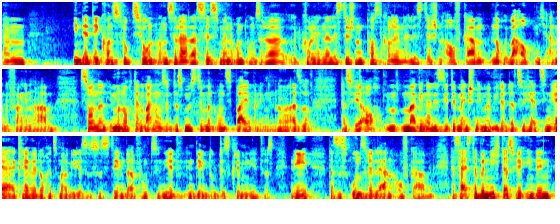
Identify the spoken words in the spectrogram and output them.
ähm, in der Dekonstruktion unserer Rassismen und unserer kolonialistischen und postkolonialistischen Aufgaben noch überhaupt nicht angefangen haben, sondern immer noch der Meinung sind, das müsste man uns beibringen. Ne? Also, dass wir auch marginalisierte Menschen immer wieder dazu herziehen, ja, erklär mir doch jetzt mal, wie dieses System da funktioniert, in dem du diskriminiert wirst. Nee, das ist unsere Lernaufgabe. Das heißt aber nicht, dass wir in den,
